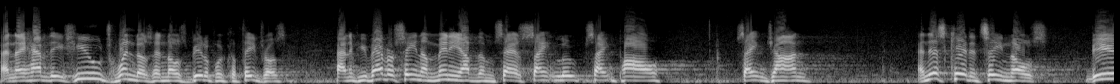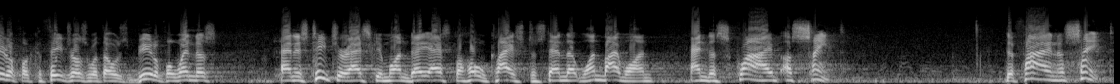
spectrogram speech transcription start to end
and they have these huge windows in those beautiful cathedrals. And if you've ever seen them, many of them says St. Luke, St. Paul, St. John. And this kid had seen those beautiful cathedrals with those beautiful windows. And his teacher asked him one day, asked the whole class to stand up one by one and describe a saint. Define a saint.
